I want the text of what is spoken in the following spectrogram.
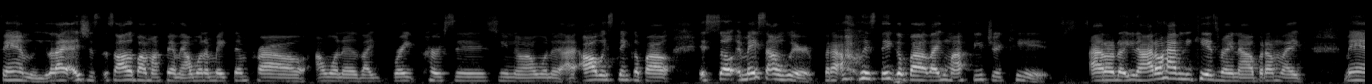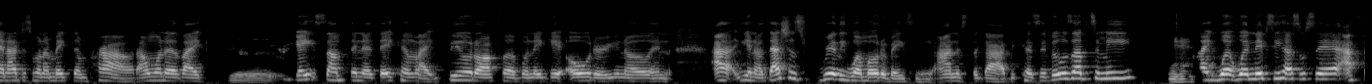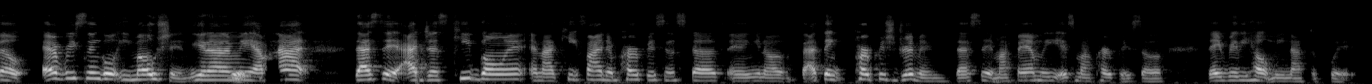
family. Like it's just it's all about my family. I want to make them proud. I want to like break curses. You know, I want to. I always think about. It's so it may sound weird, but I always think about like my future kids. I don't know. You know, I don't have any kids right now, but I'm like, man, I just want to make them proud. I want to like Yeah. create something that they can like build off of when they get older, you know, and I, you know, that's just really what motivates me, honest to God. Because if it was up to me, Mhm. like what what Nipsey Hussle said, I felt every single emotion. You know what I mean? I'm not. That's it. I just keep going and I keep finding purpose and stuff. And you know, I think purpose driven. That's it. My family is my purpose. So they really help me not to quit.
